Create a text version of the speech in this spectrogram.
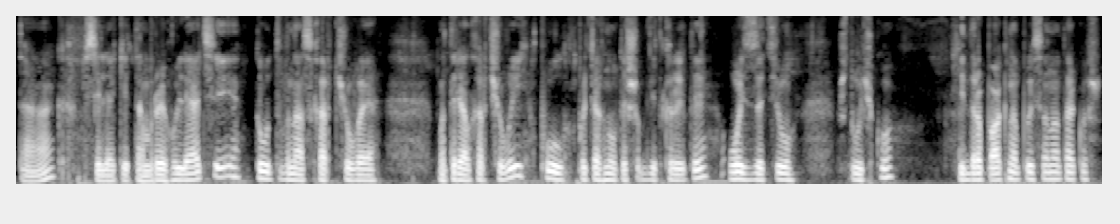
Так, всілякі там регуляції. Тут в нас харчове, матеріал харчовий, пул потягнути, щоб відкрити. Ось за цю штучку. Гідропак написано також.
